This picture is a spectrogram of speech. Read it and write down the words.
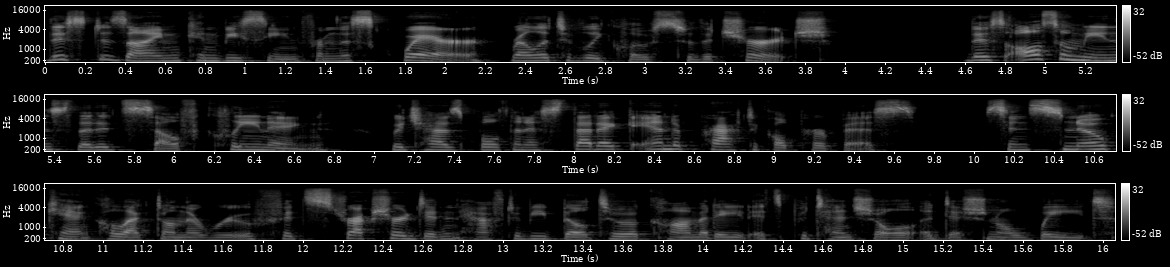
this design can be seen from the square, relatively close to the church. This also means that it's self cleaning, which has both an aesthetic and a practical purpose, since snow can't collect on the roof, its structure didn't have to be built to accommodate its potential additional weight.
